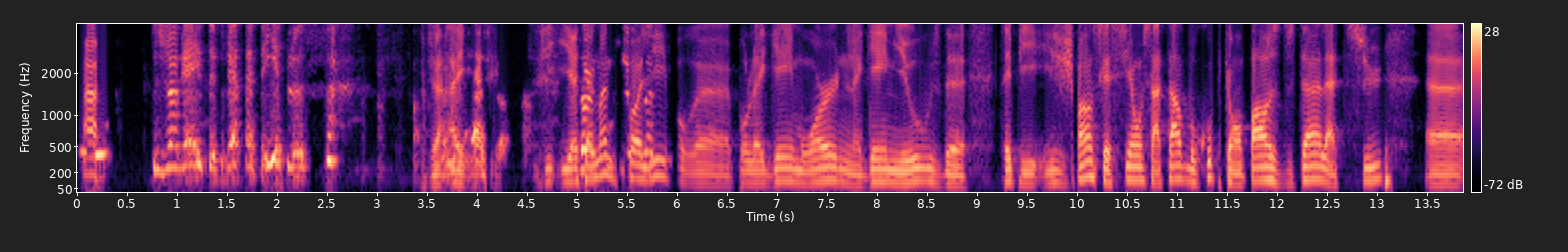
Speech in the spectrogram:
beaucoup. J'aurais été prête à payer plus. Puis il y a tellement de folie pour, euh, pour le game worn, le game use. De, tu sais, puis je pense que si on s'attarde beaucoup et qu'on passe du temps là-dessus, euh,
